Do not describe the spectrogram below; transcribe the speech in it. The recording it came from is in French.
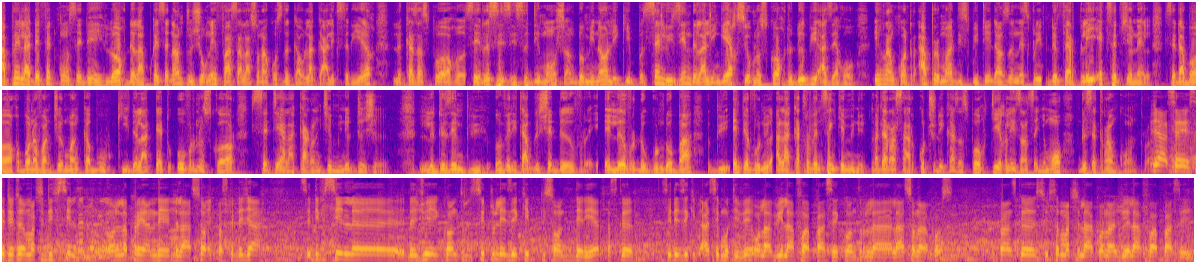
Après la défaite concédée lors de la précédente journée face à la Sonacos de Kaulak à l'extérieur, le Casasport s'est ressaisi ce dimanche en dominant l'équipe saint-louisienne de la Linguère sur le score de 2 buts à 0. Une rencontre âprement disputée dans un esprit de fair play exceptionnel. C'est d'abord Bonaventure Mankabou qui de la tête ouvre le score, c'était à la 40e minute de jeu. Le deuxième but, un véritable chef-d'œuvre, est l'œuvre de Gundoba, but intervenu à la 85e minute. Badarassar, coach du Casasport, tire les enseignements de cette rencontre. Déjà, c'était un match difficile. On l'appréhendait de la sorte parce que déjà, c'est difficile de jouer contre surtout les équipes qui sont derrière parce que c'est des équipes assez motivées. On l'a vu la fois passée contre la, la Sonacos. Je pense que sur ce match-là qu'on a joué la fois passée,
